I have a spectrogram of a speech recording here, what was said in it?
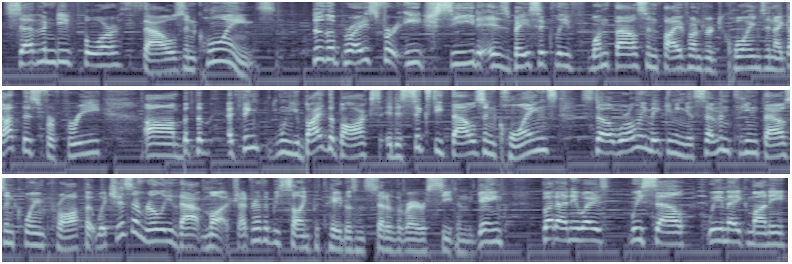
74,000 coins. So the price for each seed is basically 1,500 coins, and I got this for free. Um, but the I think when you buy the box, it is 60,000 coins, so we're only making a 17,000 coin profit, which isn't really that much. I'd rather be selling potatoes instead of the rarest seed in the game. But anyways, we sell, we make money,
